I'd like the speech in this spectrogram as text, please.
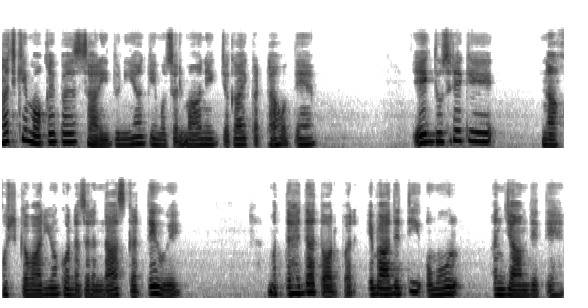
حج کے موقع پر ساری دنیا کے مسلمان ایک جگہ اکٹھا ہوتے ہیں۔ ایک دوسرے کے ناخوشگواریوں کو نظر انداز کرتے ہوئے متحدہ طور پر عبادتی امور انجام دیتے ہیں۔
